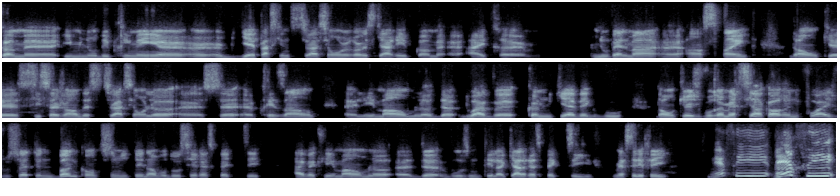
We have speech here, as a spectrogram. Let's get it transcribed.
comme euh, immunodéprimé, un, billet parce qu'il y a une situation heureuse qui arrive comme euh, être euh, nouvellement enceinte. Donc, si ce genre de situation-là se présente, les membres doivent communiquer avec vous. Donc, je vous remercie encore une fois et je vous souhaite une bonne continuité dans vos dossiers respectifs avec les membres de vos unités locales respectives. Merci les filles. Merci. Merci.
